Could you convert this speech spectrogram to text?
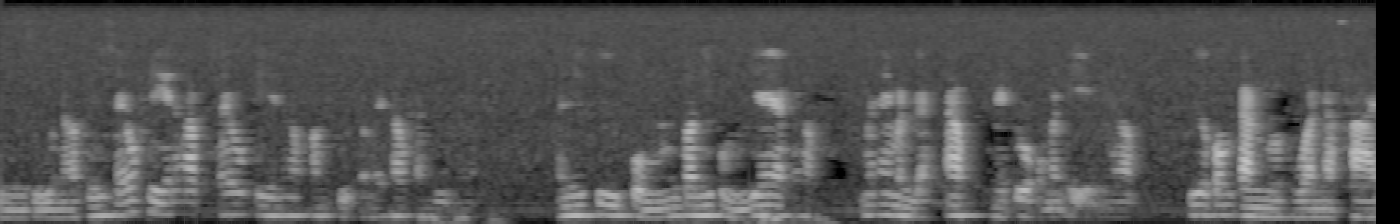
410นะครับใช้โอเคนะครับ ใช้โอเคนะครับ ความจุจะไม่เท่ากันอยู่นะครับอันนี้คือผมตอนนี้ผมแยกนะครับ ไม่ให้มันแบ็กอัพในตัวของมันเองนะครับ เพื่อป้องกันวันนาคาย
